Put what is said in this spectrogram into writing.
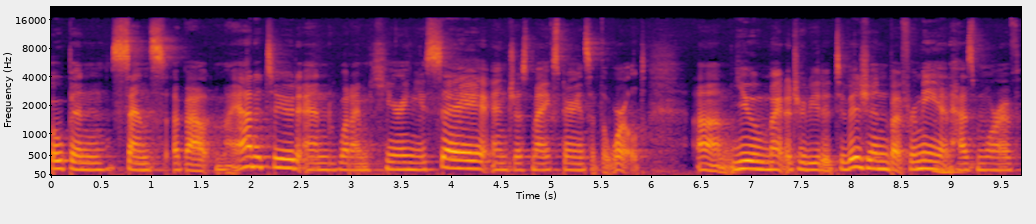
open sense about my attitude and what I'm hearing you say and just my experience of the world. Um, you might attribute it to vision, but for me, it has more of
